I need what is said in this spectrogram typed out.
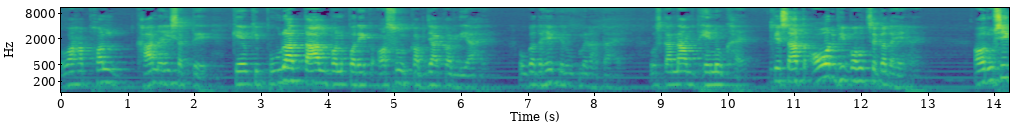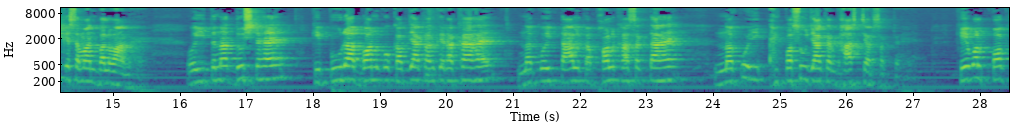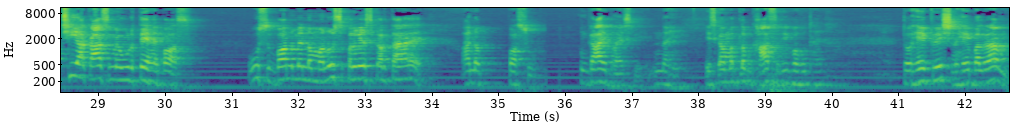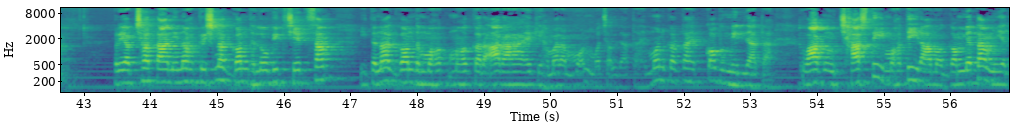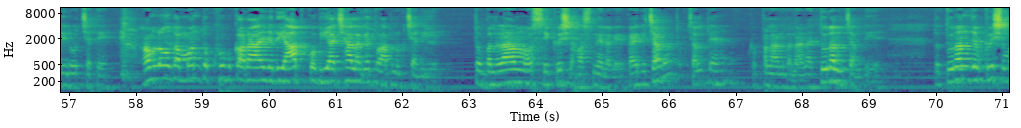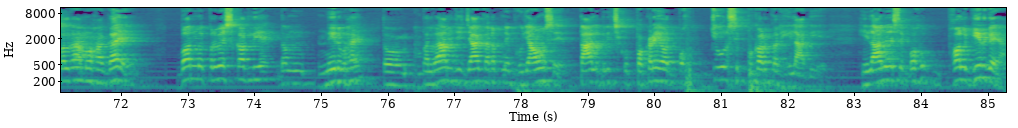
वहाँ फल खा नहीं सकते, क्योंकि पूरा ताल बन पर एक असुर कब्जा कर लिया है। वो गधे के रूप में रहता है। उसका नाम धेनुक है। उसके साथ और भी बहुत से गधे हैं और उसी के समान बलवान है। वो इतना दुष्ट है कि पूरा वन को कब्जा करके रखा है। न कोई ताल का फल खा सकता है, न कोई पशु जाकर घास चर सकते हैं। केवल पक्षी आकाश में उड़ते हैं बस। उस वन में न मनुष्य प्रवेश करता है और न पशु। गाय भैंस भी नहीं। इसका मतलब घास भी बहुत है। तो हे कृष्ण, हे बलराम प्रयक्षता कृष्ण, गंध लोभित चेतसाम इतना गंध महक महक कर आ रहा है कि हमारा मन मचल जाता है। मन करता है कब मिल जाता वाग छास्ती महती राम गम्यतम यदि रोचते। हम लोगों का मन तो खूब कर रहा है, यदि आपको भी अच्छा लगे तो आप लोग चलिए। तो बलराम और श्री कृष्ण हंसने लगे। कहे कि चलो तो चलते हैं। प्लान बनाना है। तुरंत चल दिए। तो तुरंत जब कृष्ण बलराम वहाँ गए, वन में प्रवेश कर लिए, एकदम निर्भय तो बलराम जी जाकर अपने भुजाओं से ताल वृक्ष को पकड़े और बहुत ज़ोर से पकड़कर हिला दिए। हिलाने से बहुत फल गिर गया।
